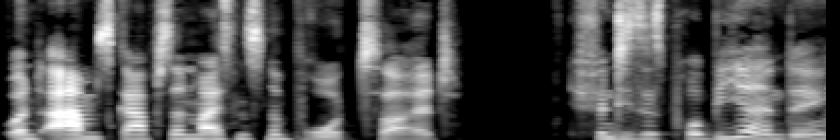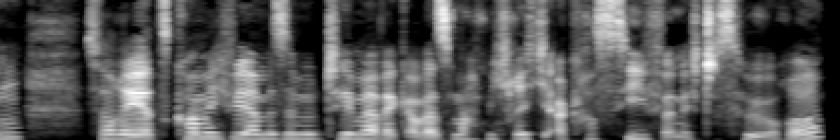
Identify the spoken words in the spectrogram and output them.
Und abends gab es dann meistens eine Brotzeit. Ich finde dieses Probieren-Ding, sorry, jetzt komme ich wieder ein bisschen mit dem Thema weg, aber es macht mich richtig aggressiv, wenn ich das höre,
